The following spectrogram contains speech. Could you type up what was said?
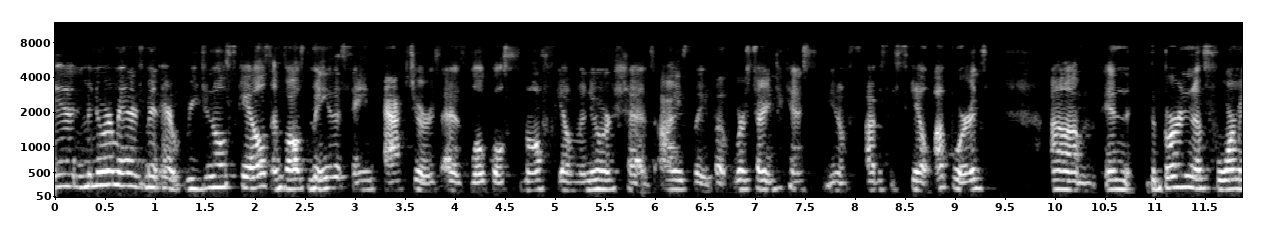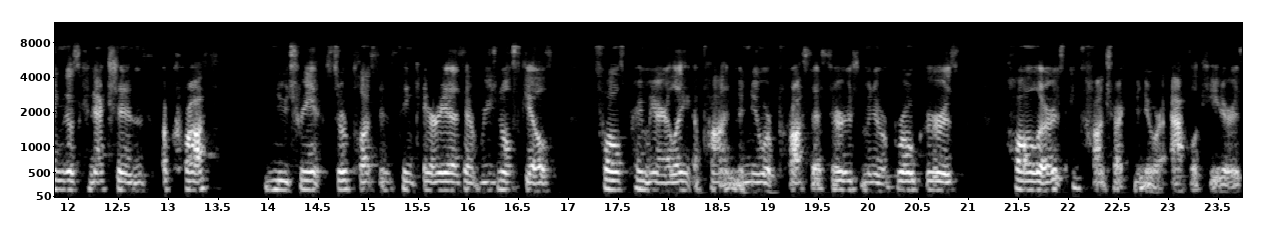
And manure management at regional scales involves many of the same actors as local small scale manure sheds, obviously, but we're starting to kind of, you know, obviously scale upwards. Um, and the burden of forming those connections across nutrient surplus and sink areas at regional scales falls primarily upon manure processors, manure brokers, haulers, and contract manure applicators.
